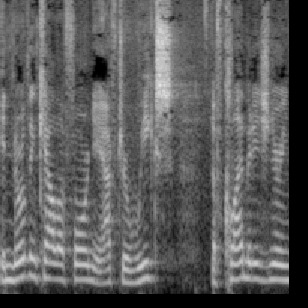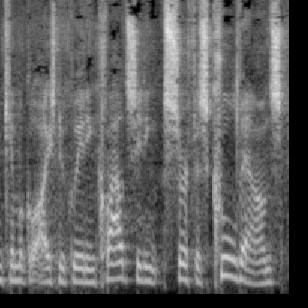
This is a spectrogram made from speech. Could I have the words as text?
In Northern California, after weeks of climate engineering, chemical ice nucleating, cloud seeding surface cool downs,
